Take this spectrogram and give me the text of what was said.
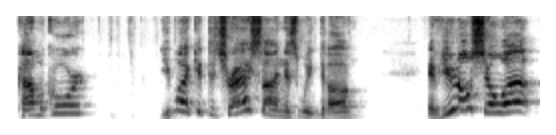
Kyle McCord, you might get the trash sign this week, dog. If you don't show up,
